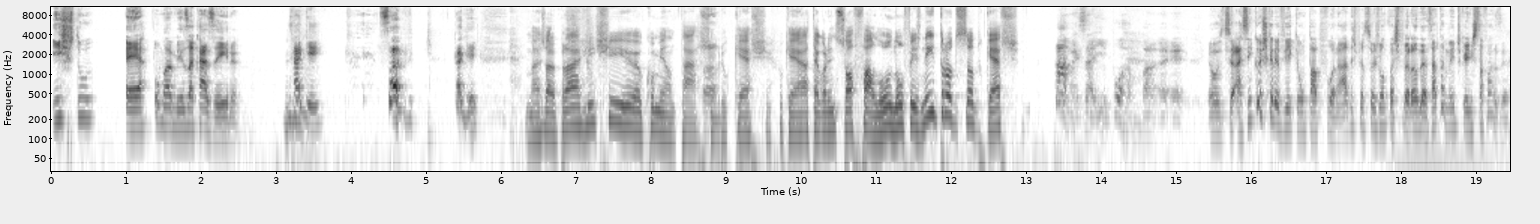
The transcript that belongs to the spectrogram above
Isto é uma mesa caseira. Caguei. sabe? Caguei. Mas olha, pra gente eh, Ah. comentar sobre o cast, porque até agora a gente só falou, não fez nem introdução do cast. Ah, mas aí, porra, é- é, eu- assim que eu escrevi que é um papo furado, as pessoas vão estar esperando exatamente o que a gente tá fazendo.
